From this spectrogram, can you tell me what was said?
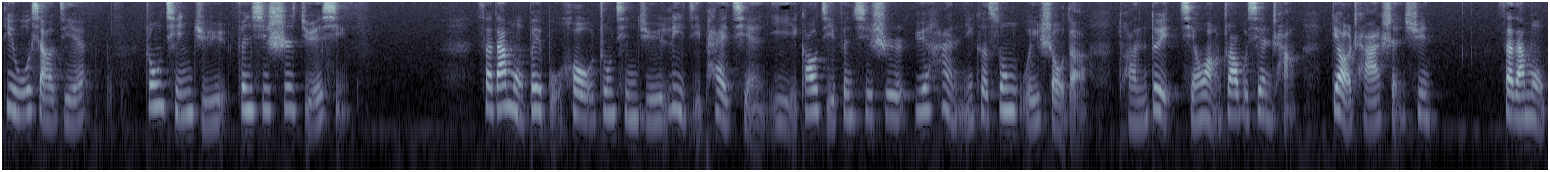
第五小节，中情局分析师觉醒。萨达姆被捕后，中情局立即派遣以高级分析师约翰·尼克松为首的团队前往抓捕现场调查审讯。萨达姆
